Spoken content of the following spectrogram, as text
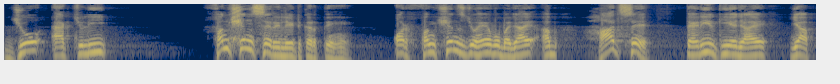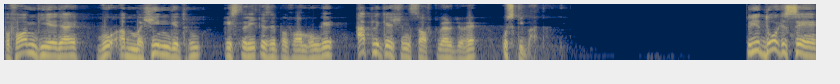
جو ایکچولی فنکشن سے ریلیٹ کرتے ہیں، اور فنکشنز جو ہیں وہ بجائے اب ہاتھ سے تحریر کیے جائیں یا پرفارم کیے جائیں، وہ اب مشین کے تھرو کس طریقے سے پرفارم ہوں گے ایپلیکیشن سافٹ ویئر جو ہے، اس کی بات آتی تو یہ دو حصے ہیں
